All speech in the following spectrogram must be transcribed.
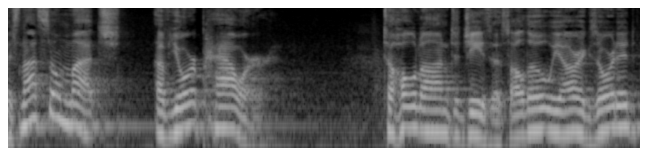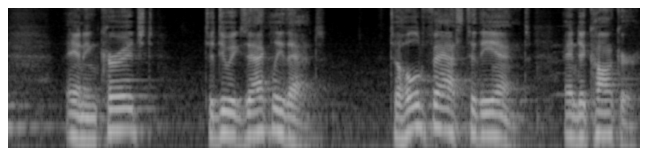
It's not so much of your power to hold on to Jesus, although we are exhorted and encouraged to do exactly that, to hold fast to the end and to conquer.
